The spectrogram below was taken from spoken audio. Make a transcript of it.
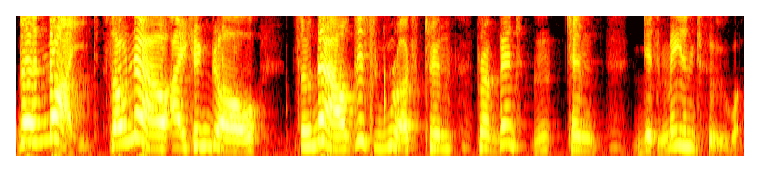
The knight! So now I can go. So now this rook can prevent, can get mate in two.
